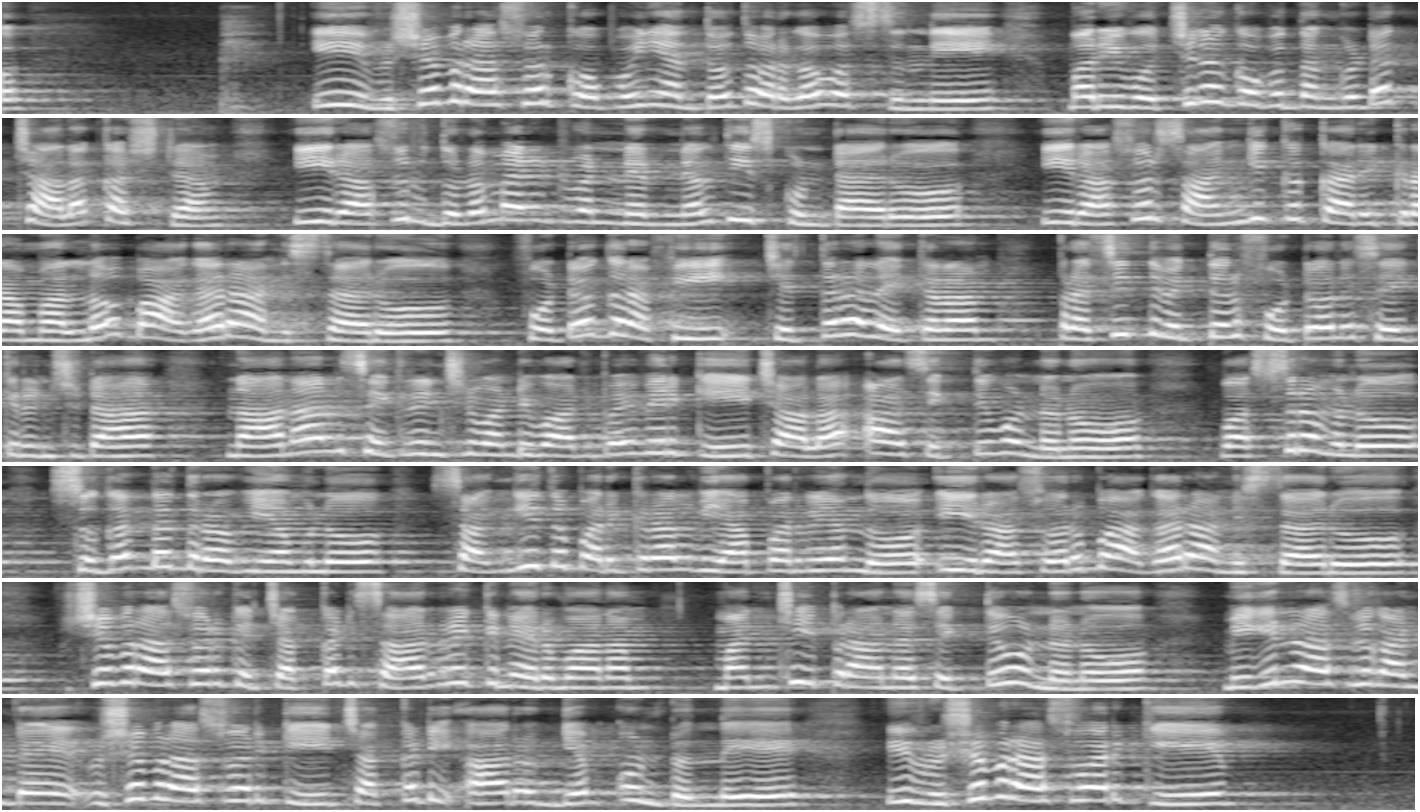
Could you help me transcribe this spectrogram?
ఈ వృషభ రాశి వారి కోపం ఎంతో త్వరగా వస్తుంది. మరియు వచ్చిన కోపం కూడా చాలా కష్టం. ఈ రాశులు దృఢమైనటువంటి నిర్ణయాలు తీసుకుంటారు. ఈ రాశులు సాంఘిక కార్యక్రమాల్లో బాగా రాణిస్తారు. ఫోటోగ్రఫీ చిత్రలేఖనం ప్రసిద్ధ వ్యక్తుల ఫోటోలు సేకరించుట నాణాలు సేకరించిన వంటి వాటిపై వీరికి చాలా ఆసక్తి ఉండను. వస్త్రములు సుగంధ ద్రవ్యములు సంగీత పరికరాల వ్యాపారంలో ఈ రాశివారు బాగా రాణిస్తారు. వృషభ రాశివారికి చక్కటి శారీరక నిర్మాణం మంచి ప్రాణశక్తి ఉండను. మిగిలిన రాశుల కంటే వృషభ రాశి వారికి చక్కటి ఆరోగ్యం ఉంటుంది. ఈ వృషభ రాశి వారికి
